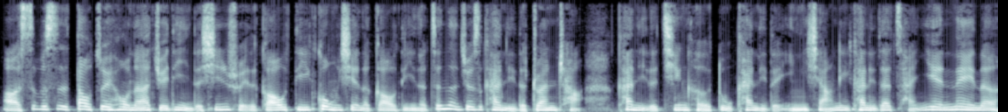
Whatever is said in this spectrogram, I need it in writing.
啊，是不是到最后呢，决定你的薪水的高低、贡献的高低呢？真的就是看你的专长，看你的亲和度，看你的影响力，看你在产业内呢，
